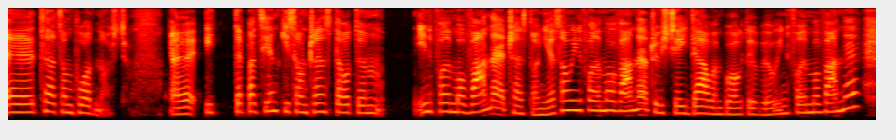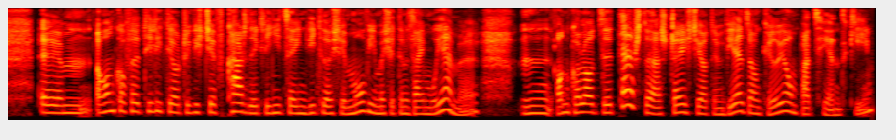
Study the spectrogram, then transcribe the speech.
e, tracą płodność. E, I te pacjentki są często o tym informowane, często nie są informowane. Oczywiście ideałem było, gdyby były informowane. O onkofertility oczywiście w każdej klinice in vitro się mówi, my się tym zajmujemy. Onkolodzy też coraz częściej o tym wiedzą, kierują pacjentki,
